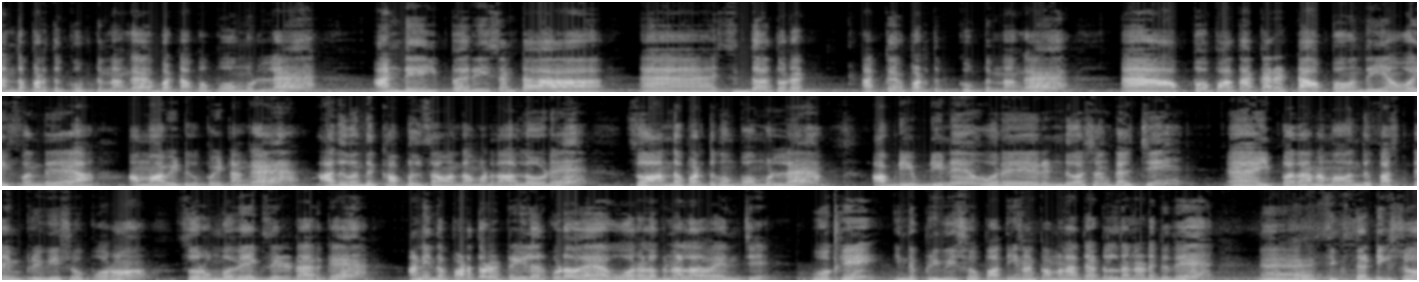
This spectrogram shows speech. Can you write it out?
அந்த படத்துக்கு கூப்பிட்டுருந்தாங்க. பட் அப்போ போக முடியல. அண்டு இப்போ ரீசெண்டாக சித்தார்த்தோட அக்கர் படத்துக்கு கூப்பிட்டுருந்தாங்க. அப்போ பார்த்தா கரெக்டாக அப்போ வந்து என் ஒய்ஃப் வந்து அம்மா வீட்டுக்கு போயிட்டாங்க. அது வந்து கப்புள்ஸாக வந்தால் மட்டும் தான் அலோடு ஸோ அந்த படத்துக்கும் போக முடியல. அப்படி இப்படின்னு ஒரு ரெண்டு வருஷம் கழிச்சு இப்போ தான் நம்ம வந்து ஃபர்ஸ்ட் டைம் ப்ரிவியூ ஷோ போகிறோம் ஸோ ரொம்பவே எக்ஸைட்டடாக இருக்குது அண்ட் இந்த படத்தோட ட்ரெய்லர் கூட ஓரளவுக்கு நல்லாவே இருந்துச்சு. ஓகே இந்த ப்ரிவியூ ஷோ பார்த்தீங்கன்னா கமலா தேட்டரில் தான் நடக்குது. சிக்ஸ் தேர்ட்டி ஷோ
